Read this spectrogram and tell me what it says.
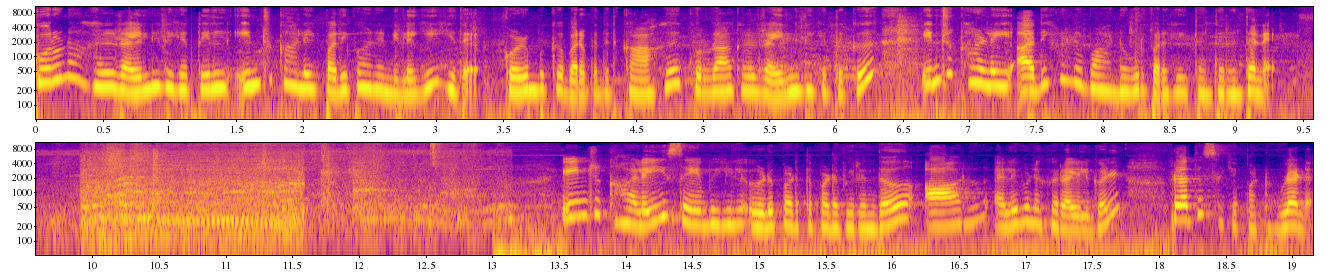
குருநாகல் ரயில் நிலையத்தில் இன்று காலை பதிவான நிலையே இது. கொழும்புக்கு வருவதற்காக குருநாகல் ரயில் நிலையத்துக்கு இன்று காலை அதிகளவானோர் வருகை தந்திருந்தனர். இன்று காலை சேவையில் ஈடுபடுத்தப்படவிருந்த ஆறு அலுவலக ரயில்கள் ரத்து செய்யப்பட்டுள்ளன.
